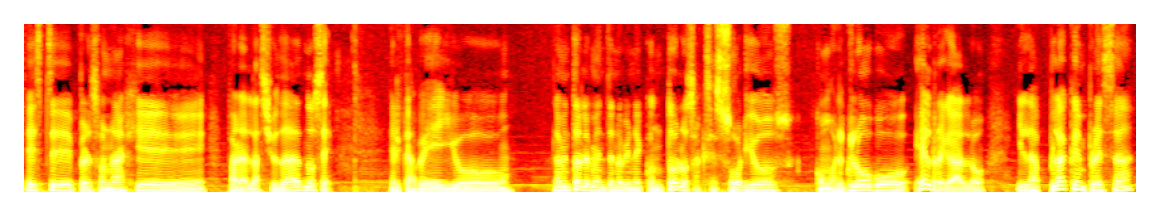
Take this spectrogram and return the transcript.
este personaje para la ciudad, no sé, el cabello, lamentablemente no viene con todos los accesorios como el globo, el regalo y la placa impresa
